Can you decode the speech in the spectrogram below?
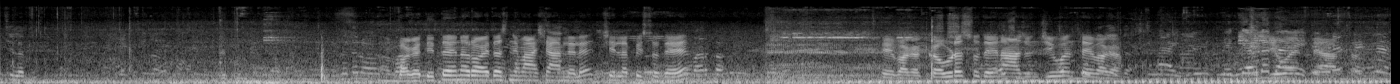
चिलप बघा तिथं आहे ना रोहिदासने मासे आणलेले आहेत चिल्लापी सुद्धा आहे. हे बघा कवडं सुद्धा आहे ना अजून जिवंत आहे बघा. जिवंत आहे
